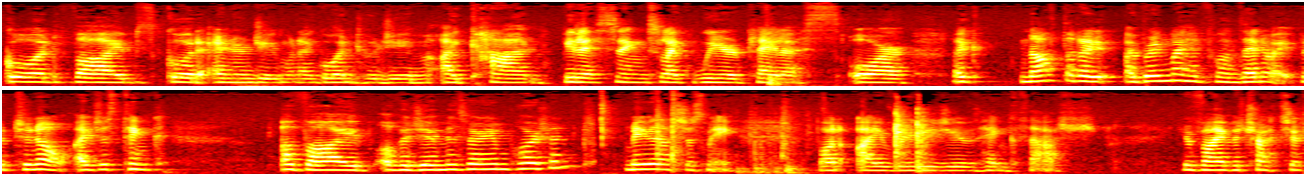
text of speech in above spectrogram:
good vibes good energy when I go into a gym. I can't be listening to like weird playlists or like not that I, I bring my headphones anyway but you know I just think a vibe of a gym is very important. Maybe that's just me but I really do think that your vibe attracts your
